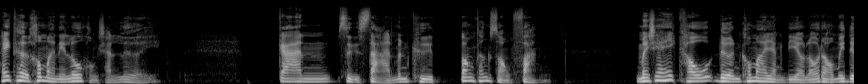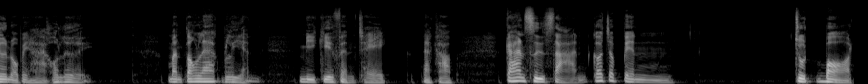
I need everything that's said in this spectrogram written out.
ให้เธอเข้ามาในโลกของฉันเลย การสื่อสารมันคือต้องทั้งสองฝั่ง ไม่ใช่ให้เขาเดินเข้ามาอย่างเดียว แล้วเราไม่เดินออกไปหาเขาเลย มันต้องแลกเปลี่ยนมี give and take นะครับ การสื่อสารก็จะเป็นจุดบอด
